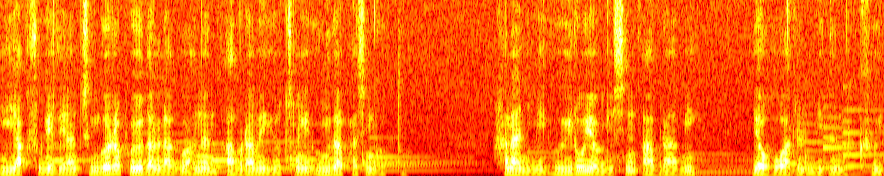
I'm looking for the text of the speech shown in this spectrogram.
이 약속에 대한 증거를 보여달라고 하는 아브라함의 요청에 응답하신 것도 하나님이 의로 여기신 아브라함이 여호와를 믿은 그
